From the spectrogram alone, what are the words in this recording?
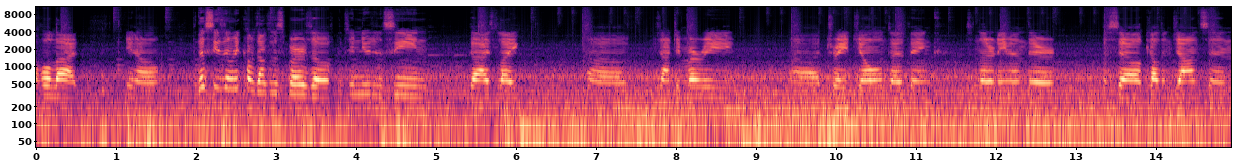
a whole lot. You know, but this season really comes down to the Spurs of continuing seeing guys like uh, Murray, uh, Tre Jones, I think it's another name in there, Vassell, Keldon Johnson.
